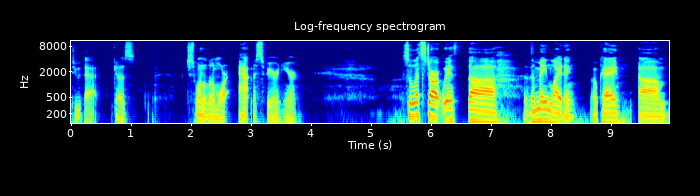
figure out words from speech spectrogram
do that because I just want a little more atmosphere in here. So let's start with uh, the main lighting, okay? Um,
